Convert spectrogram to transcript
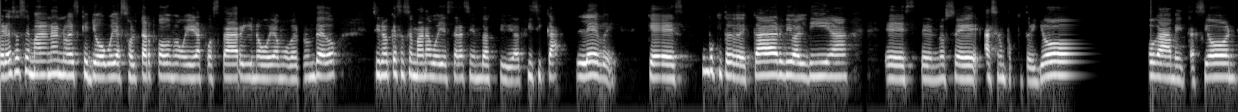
pero esa semana no es que yo voy a soltar todo, me voy a ir a acostar y no voy a mover un dedo, sino que esa semana voy a estar haciendo actividad física leve, que es un poquito de cardio al día, este, no sé, hacer un poquito de yoga, meditación,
